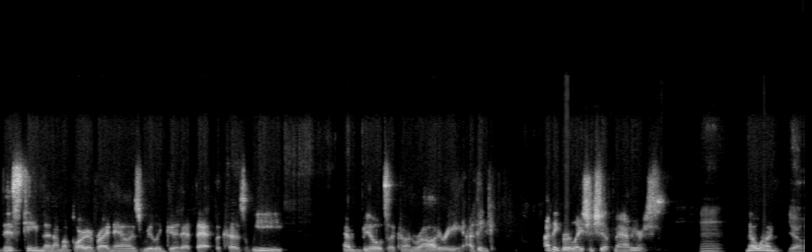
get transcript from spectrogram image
this team that I'm a part of right now is really good at that because we have built a camaraderie. I think I think relationship matters. Mm. No one, yeah,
